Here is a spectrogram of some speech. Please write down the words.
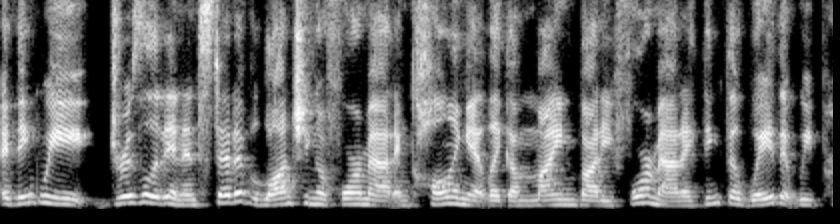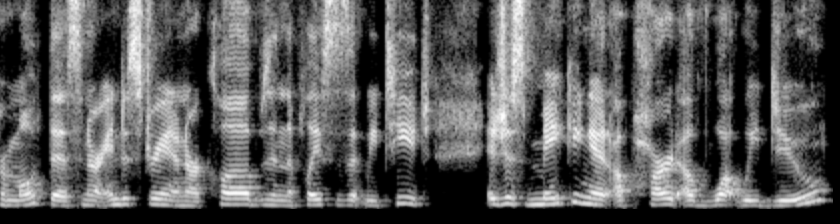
I think we drizzle it in instead of launching a format and calling it like a mind body format. I think the way that we promote this in our industry and our clubs and the places that we teach is just making it a part of what we do.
